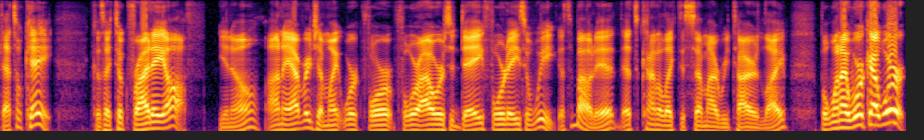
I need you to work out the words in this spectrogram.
that's okay because I took Friday off. You know, on average, I might work four four hours a day, four days a week. That's about it. That's kind of like the semi-retired life. But when I work, I work.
